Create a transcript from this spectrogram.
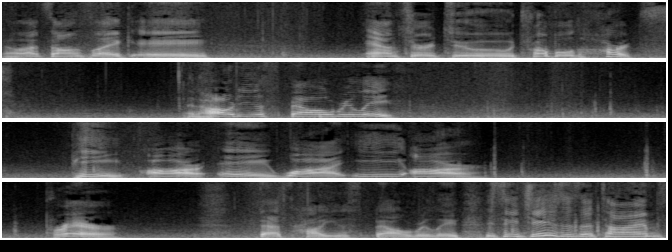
Now that sounds like a answer to troubled hearts. And how do you spell relief? P R A Y E R prayer. That's how you spell relief. You see, Jesus at times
